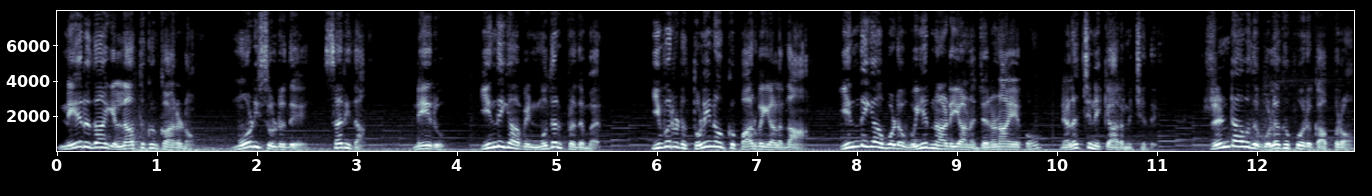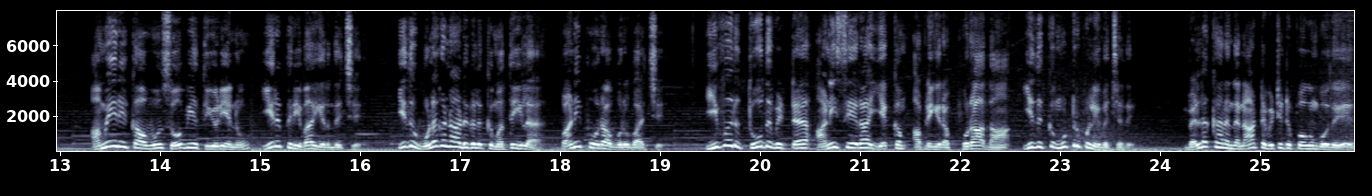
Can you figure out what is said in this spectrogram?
நேரு தான் எல்லாத்துக்கும் காரணம். மோடி சொல்றது சரிதான். நேரு இந்தியாவின் முதல் பிரதமர். இவரோட தொலைநோக்கு பார்வையால தான் இந்தியாவோட உயிர் நாடியான ஜனநாயகம் நிலச்சி நிக்க ஆரம்பிச்சது. ரெண்டாவது உலக போருக்கு அப்புறம் அமெரிக்காவும் சோவியத் யூனியனும் இரு பிரிவா இருந்துச்சு. இது உலக நாடுகளுக்கு மத்தியில பனிப்போரா உருவாச்சு. இவர் தூதுவிட்ட அணிசேரா இயக்கம் அப்படிங்கிற புறா தான் இதுக்கு முற்றுப்புள்ளி வச்சது. வெள்ளக்காரன் இந்த நாட்டை விட்டுட்டு போகும்போது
